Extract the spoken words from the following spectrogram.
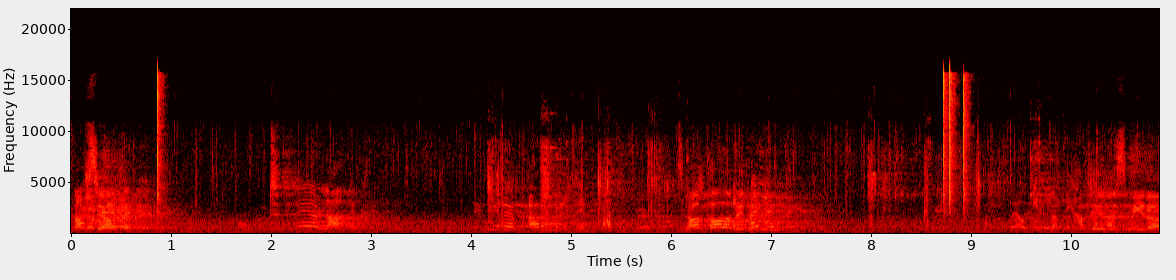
Hvað tala við þig? Þú er á Írlandi hann. Þið er að smíða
